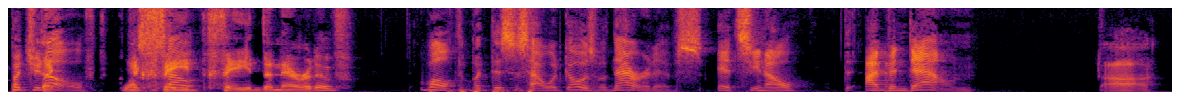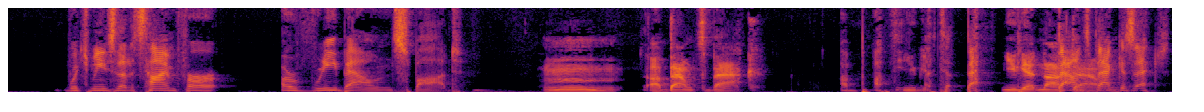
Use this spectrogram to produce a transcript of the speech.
but you like- know, Like fade how- fade the narrative. well, but this is how it goes with narratives. It's you know, I've been down, Ah, which means that it's time for a rebound spot. hmm. Uh, bounce back. A, a, You get- a- ba- You get knocked bounce down. back is actually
